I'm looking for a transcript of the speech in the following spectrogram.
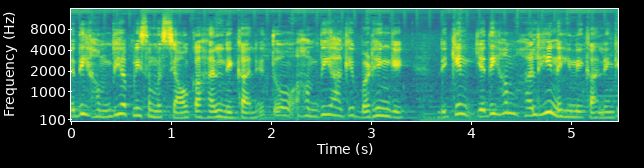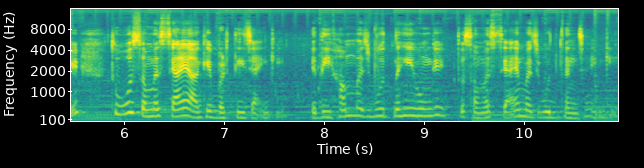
यदि हम भी अपनी समस्याओं का हल निकालें तो हम भी आगे बढ़ेंगे। लेकिन यदि हम हल ही नहीं निकालेंगे तो वो समस्याएँ आगे बढ़ती जाएँगी। यदि हम मज़बूत नहीं होंगे तो समस्याएँ मज़बूत बन जाएँगी।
